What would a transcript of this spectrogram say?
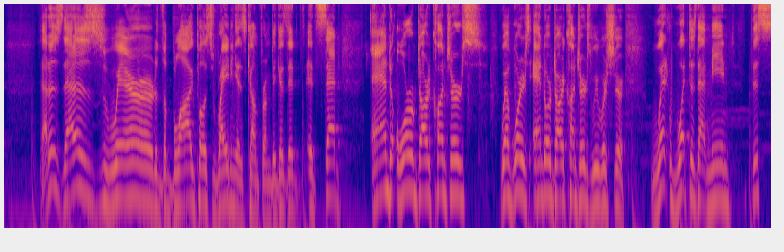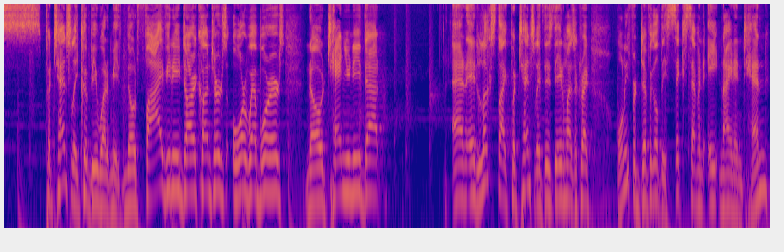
that is that is where the blog post writing has come from because it it said and or dark hunters, web warriors and or dark hunters. We were sure. What what does that mean? This potentially could be what it means. Node five, you need dark hunters or web warriors. Node ten, you need that. And it looks like potentially, if these data mines are correct, only for difficulty six, seven, eight, nine, and ten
